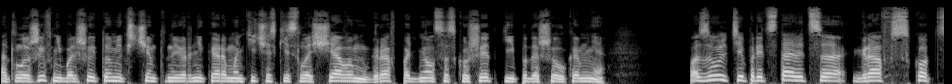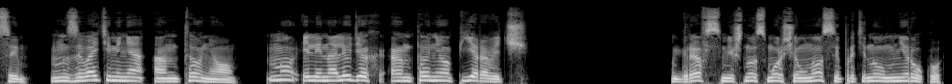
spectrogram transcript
Отложив небольшой томик с чем-то наверняка романтически слащавым, граф поднялся с кушетки и подошел ко мне — Позвольте представиться, граф Скотци. Называйте меня Антонио. Ну, или на людях Антонио Пьерович. Граф смешно сморщил нос и протянул мне руку.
